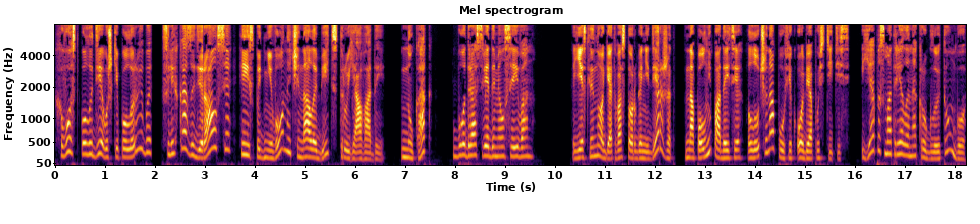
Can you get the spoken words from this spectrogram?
хвост полудевушки-полурыбы слегка задирался, и из-под него начинала бить струя воды. «Ну как?» — бодро осведомился Иван. «Если ноги от восторга не держат, на пол не падайте, лучше на пуфик обе опуститесь». Я посмотрела на круглую тумбу,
